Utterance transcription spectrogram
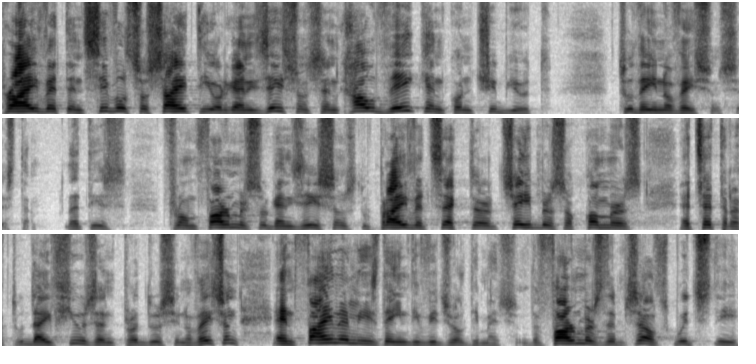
private, and civil society organizations and how they can contribute to the innovation system. That is from farmers' organizations to private sector, chambers of commerce, etc., to diffuse and produce innovation. And finally is the individual dimension, the farmers themselves, which the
